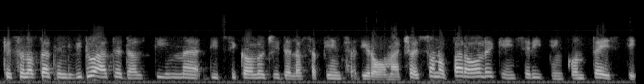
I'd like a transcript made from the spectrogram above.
che sono state individuate dal team di psicologi della Sapienza di Roma, cioè sono parole che inserite in contesti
